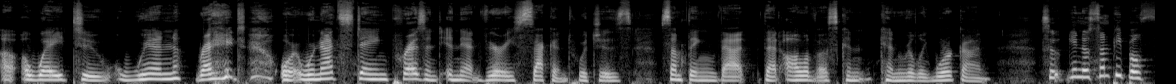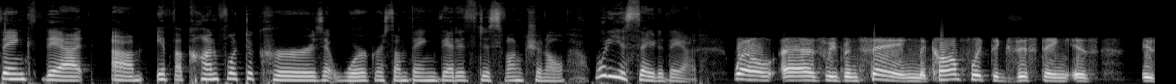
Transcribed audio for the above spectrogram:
a, a way to win, right? or we're not staying present in that very second, which is something that, that all of us can, can really work on. So, you know, some people think that um, if a conflict occurs at work or something that is dysfunctional. What do you say to that? Well, as we've been saying, the conflict existing is is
